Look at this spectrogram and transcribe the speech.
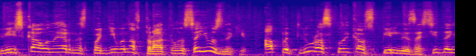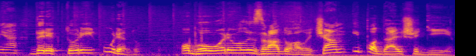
Війська УНР несподівано втратили союзників, а Петлюра скликав спільне засідання директорії уряду. Обговорювали зраду галичан і подальші дії.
